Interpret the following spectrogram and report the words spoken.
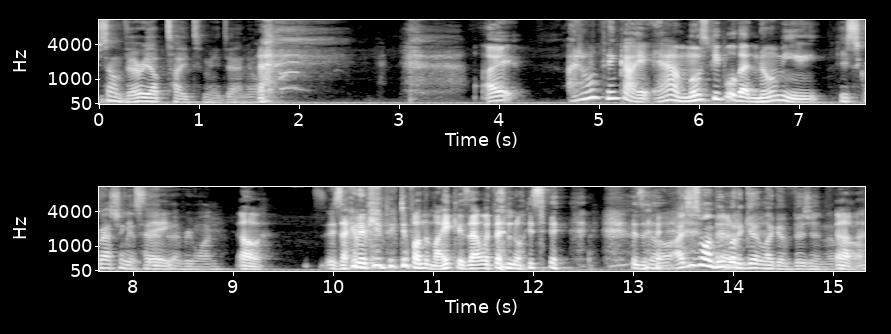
sound very uptight to me, Daniel. I I don't think I am. Most people that know me, He's scratching his head, say- everyone. oh, is that going to get picked up on the mic? Is that what that noise is? is that- No, I just want people to get like a vision Uh.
